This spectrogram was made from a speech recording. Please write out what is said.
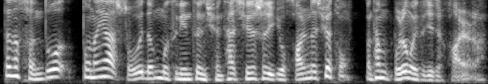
但是很多东南亚所谓的穆斯林政权，它其实是有华人的血统，但他们不认为自己是华人了。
